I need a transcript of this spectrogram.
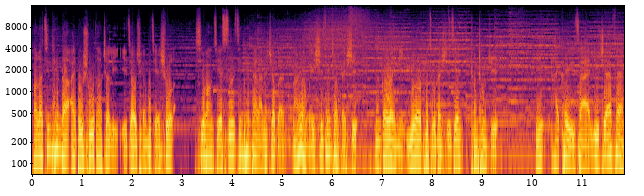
好了，今天的爱读书到这里也就全部结束了。希望杰斯今天带来的这本《哪有没时间这回事》，能够为你余额不足的时间充充值。您还可以在荔枝 FM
